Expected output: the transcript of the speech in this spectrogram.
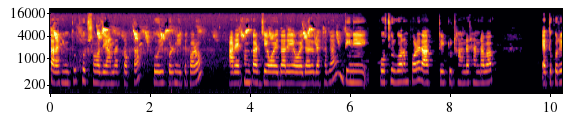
তারা কিন্তু খুব সহজে আমরা টকটা তৈরি করে নিতে পারো। আর এখনকার যে ওয়েদারে ওয়েদারে দেখা যায়, দিনে প্রচুর গরম পড়ে, রাত্রে একটু ঠান্ডা ঠান্ডা ভাব। এত করে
